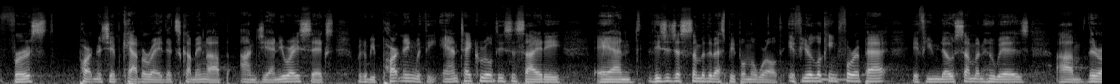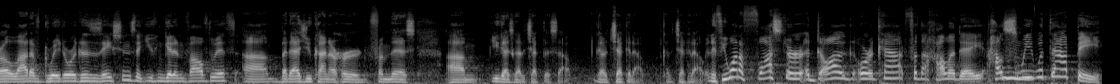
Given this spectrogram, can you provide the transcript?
first partnership cabaret that's coming up on January 6th. We're going to be partnering with the Anti Cruelty Society, and these are just some of the best people in the world. If you're looking for a pet, if you know someone who is, um, there are a lot of great organizations that you can get involved with. Um, but as you kind of heard from this, um, you guys got to check this out. Got to check it out. Got to check it out. And if you want to foster a dog or a cat for the holiday, how mm. sweet would that be?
